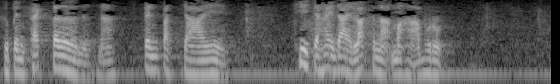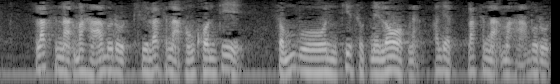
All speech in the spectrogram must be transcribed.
คือเป็นแฟกเตอร์หนึ่งนะ เป็นปัจจัย ที่จะให้ได้ลักษณะมหาบุรุษ ลักษณะมหาบุรุษคือลักษณะของคนที่สมบูรณ์ที่สุดในโลกนะ่ะเขาเรียกลักษณะมหาบุรุษ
